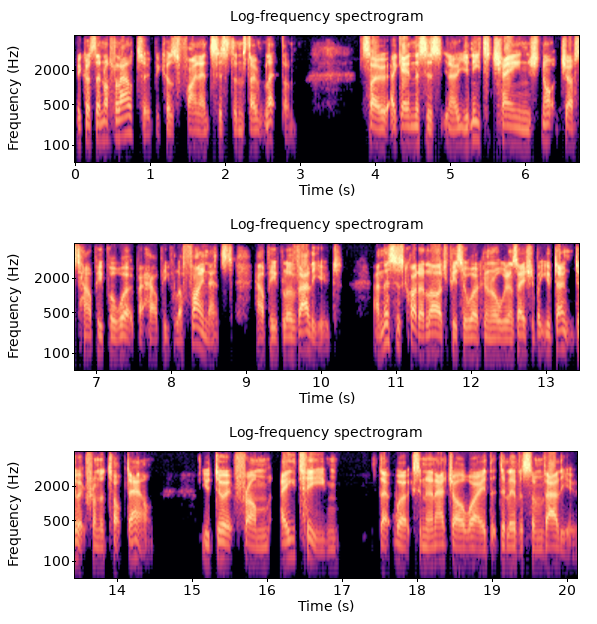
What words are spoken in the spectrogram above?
because they're not allowed to because finance systems don't let them. So again, this is, you know, you need to change not just how people work, but how people are financed, how people are valued. And this is quite a large piece of work in an organization, but you don't do it from the top down. You do it from a team that works in an agile way that delivers some value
